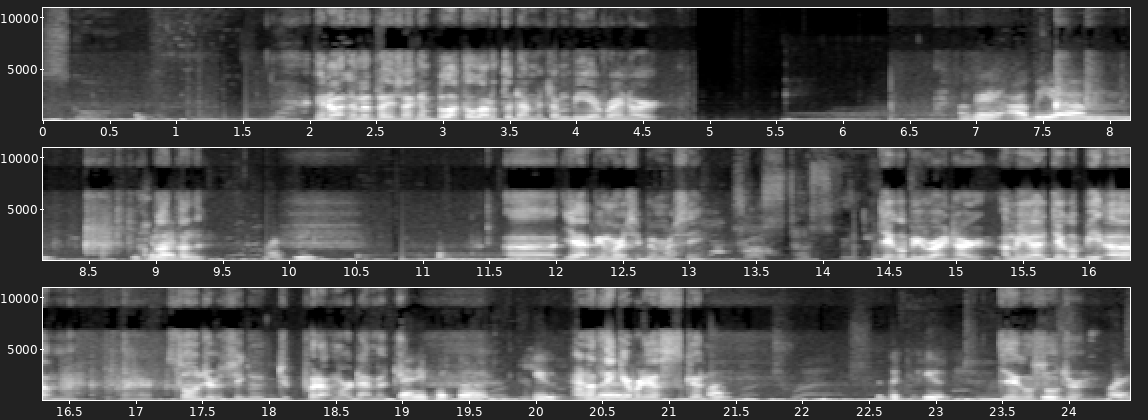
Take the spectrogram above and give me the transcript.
score. You know what? Let me play so I can block a lot of the damage. I'm gonna be a Reinhardt. Okay, I'll be, um, who should I'll I block be? Mercy? Uh, yeah, be Mercy, be Mercy. Diego be Reinhardt. I mean, uh, Diego be um, Reinhardt. Soldier, so you can do, put out more damage. Daddy, put the cute And on I think everybody else is good. front. Put the cute. Diego Soldier. Spray.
